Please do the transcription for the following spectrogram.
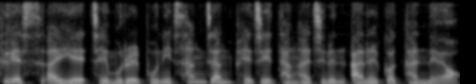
QSI의 재물을 보니 상장 폐지 당하지는 않을 것 같네요.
